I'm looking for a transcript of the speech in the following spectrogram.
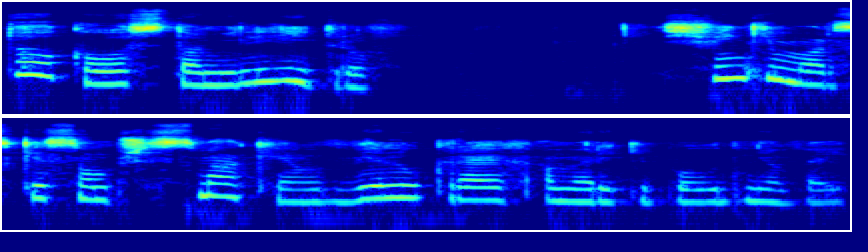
to około 100 ml. Świnki morskie są przysmakiem w wielu krajach Ameryki Południowej.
